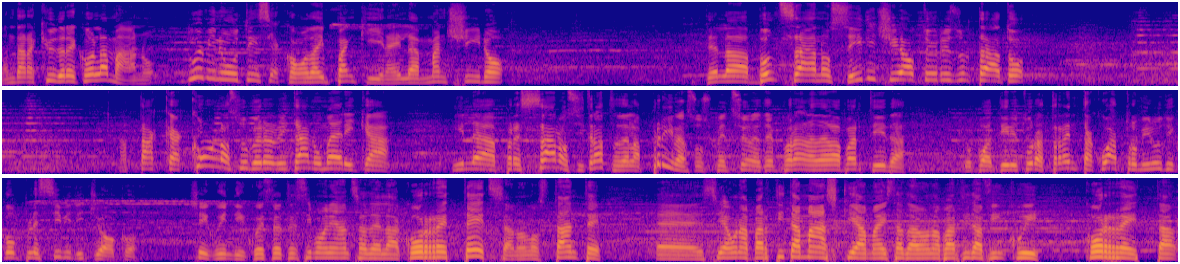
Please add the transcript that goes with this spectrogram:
andare a chiudere con la mano. Due minuti, si accomoda in panchina il mancino della Bolzano, 16-8 il risultato. Attacca con la superiorità numerica il Pressano. Si tratta della prima sospensione temporanea della partita dopo addirittura 34 minuti complessivi di gioco. Sì, quindi questa è testimonianza della correttezza, nonostante eh, sia una partita maschia, ma è stata una partita fin qui corretta.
